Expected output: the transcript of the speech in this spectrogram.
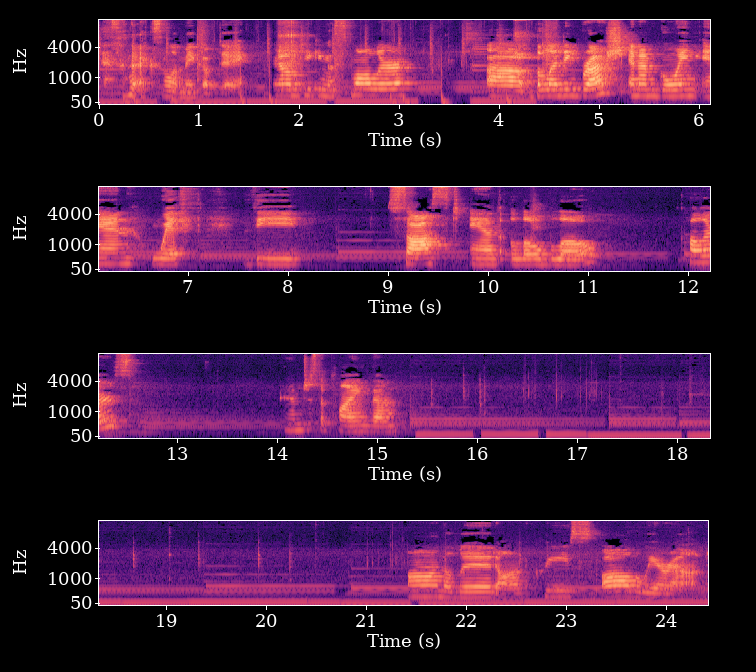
is an excellent makeup day. Now I'm taking a smaller uh, blending brush and I'm going in with the Sauced and Low Blow colors and I'm just applying them on the lid, on the crease, all the way around.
